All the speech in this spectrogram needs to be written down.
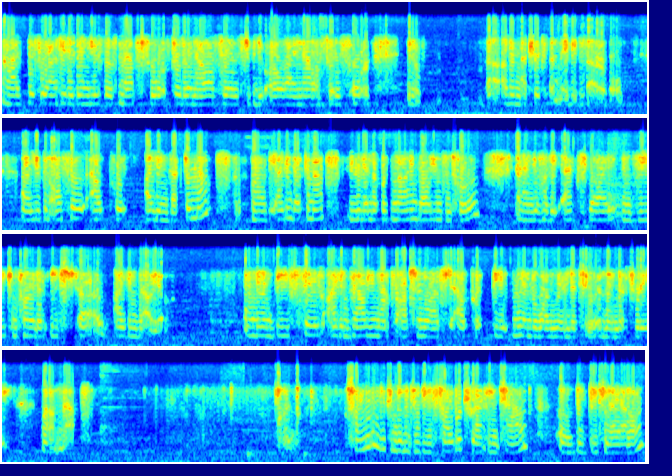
Uh, this allows you to then use those maps for further analysis, you can do ROI analysis, or you know, uh, other metrics that may be desirable. Uh, you can also output eigenvector maps. Uh, the eigenvector maps, you end up with nine volumes in total, and you'll have the x, y, and z component of each uh, eigenvalue. And then the save eigenvalue maps option allows you to output the lambda 1, lambda 2, and lambda 3 uh, maps. Finally, you can move into the fiber tracking tab of the DTI add-on.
